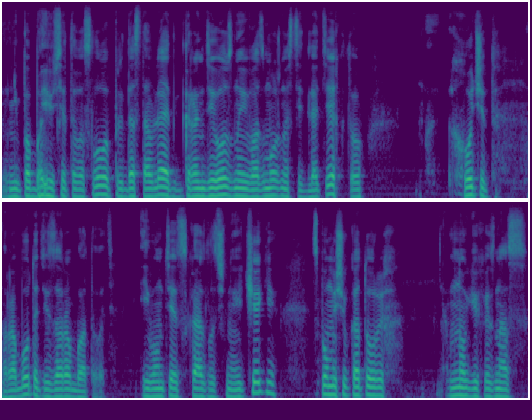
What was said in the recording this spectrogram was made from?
не побоюсь этого слова, предоставляет грандиозные возможности для тех, кто хочет работать и зарабатывать. И вон те сказочные чеки, с помощью которых многих из нас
